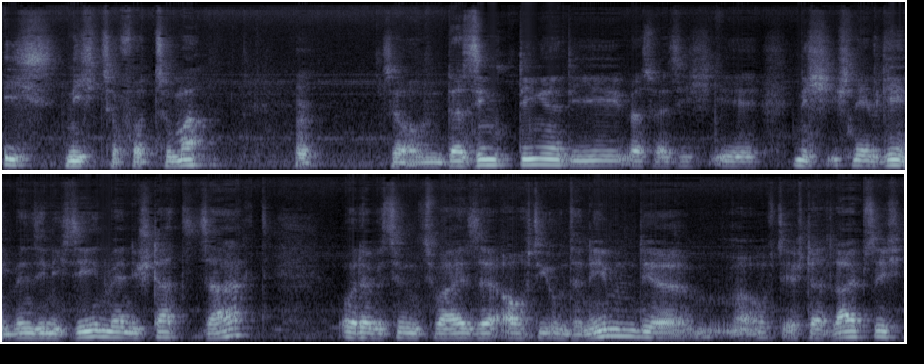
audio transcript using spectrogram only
ich nicht sofort zu machen. So, und das sind Dinge, die, was weiß ich, äh, nicht schnell gehen. Wenn sie nicht sehen, wenn die Stadt sagt, oder beziehungsweise auch die Unternehmen der, auf der Stadt Leipzig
